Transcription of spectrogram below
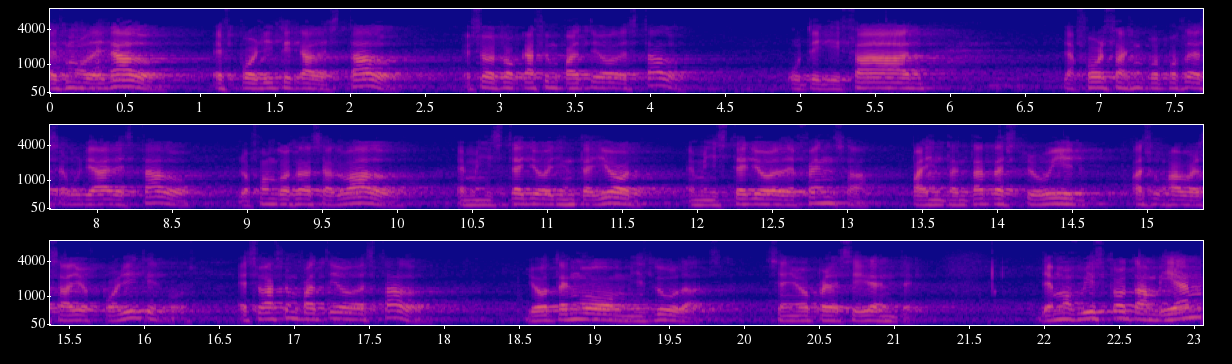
es moderado, es política de Estado. Eso es lo que hace un partido de Estado. Utilizar las fuerzas y cuerpos de seguridad del Estado, los fondos reservados, el Ministerio del Interior, el Ministerio de Defensa, para intentar destruir a sus adversarios políticos. Eso hace un partido de Estado. Yo tengo mis dudas, señor presidente. Hemos visto también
